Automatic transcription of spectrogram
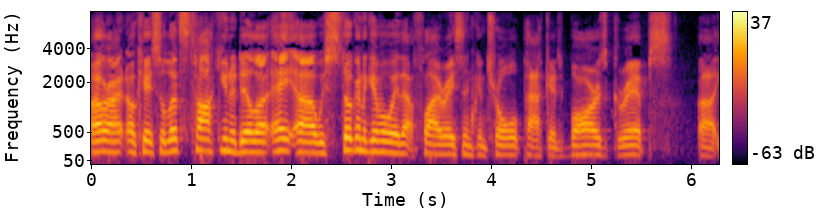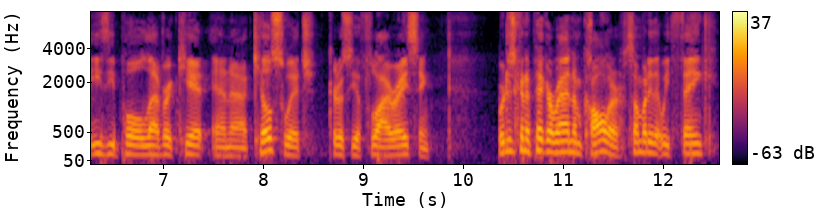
All right, okay, so let's talk Unadilla. Hey, uh, we're still going to give away that fly racing control package: bars, grips, uh, easy pull lever kit, and a kill switch, courtesy of Fly Racing. We're just going to pick a random caller, somebody that we think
